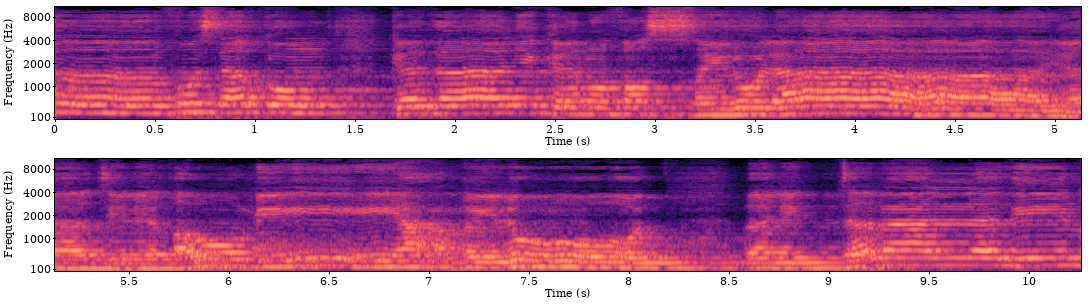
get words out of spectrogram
أنفسكم. كذلك نفصل الآيات لقوم يعقلون. بل اتبع الذين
